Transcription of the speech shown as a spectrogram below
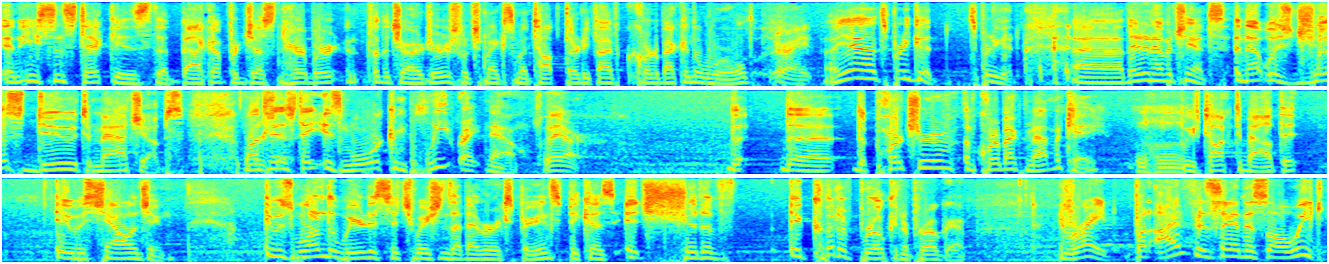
and Easton Stick is the backup for Justin Herbert for the Chargers, which makes him a top 35 quarterback in the world. Right. Uh, yeah, it's pretty good. It's pretty good. Uh, they didn't have a chance, and that was just due to matchups. Montana State is more complete right now. They are the departure of quarterback Matt McKay. Mm-hmm. We've talked about that. It was challenging. It was one of the weirdest situations I've ever experienced because it should have, it could have broken a program. Right, but I've been saying this all week.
